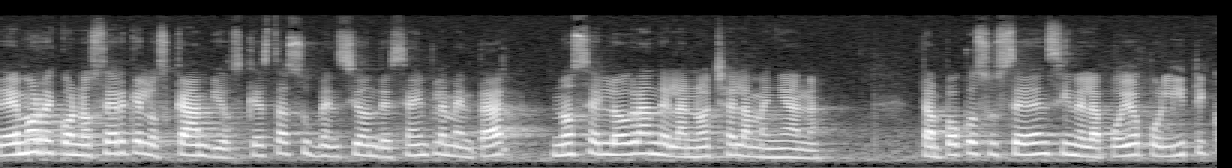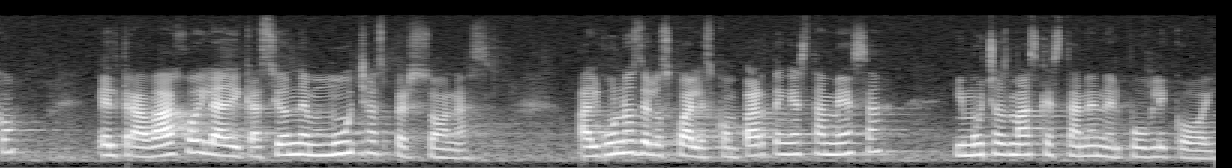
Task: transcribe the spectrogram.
Debemos reconocer que los cambios que esta subvención desea implementar no se logran de la noche a la mañana. Tampoco suceden sin el apoyo político el trabajo y la dedicación de muchas personas, algunos de los cuales comparten esta mesa y muchos más que están en el público hoy.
